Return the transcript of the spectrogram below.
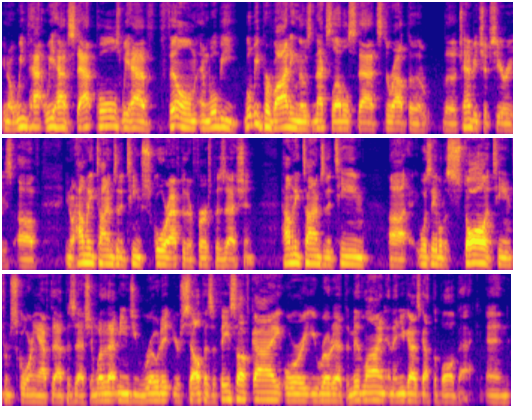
you know we've had we have stat pools, we have film, and we'll be we'll be providing those next level stats throughout the the championship series of you know how many times did a team score after their first possession, how many times did a team uh, was able to stall a team from scoring after that possession, whether that means you wrote it yourself as a faceoff guy or you wrote it at the midline and then you guys got the ball back. And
